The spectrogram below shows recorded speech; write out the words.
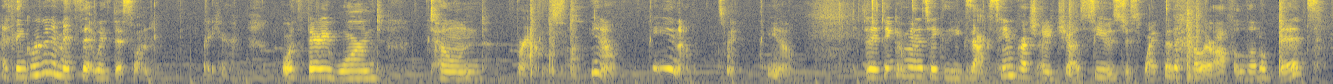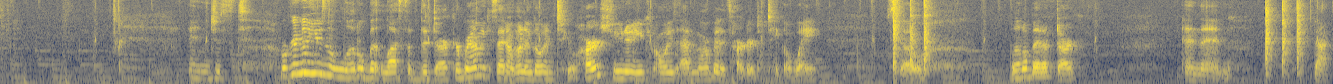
I think we're going to mix it with this one right here. Both very warmed, toned browns. You know, you know, it's fine, you know. And I think I'm going to take the exact same brush I just used, just wipe the color off a little bit. And just, we're going to use a little bit less of the darker brown because I don't want to go in too harsh. You know you can always add more, but it's harder to take away. So a little bit of dark, and then that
